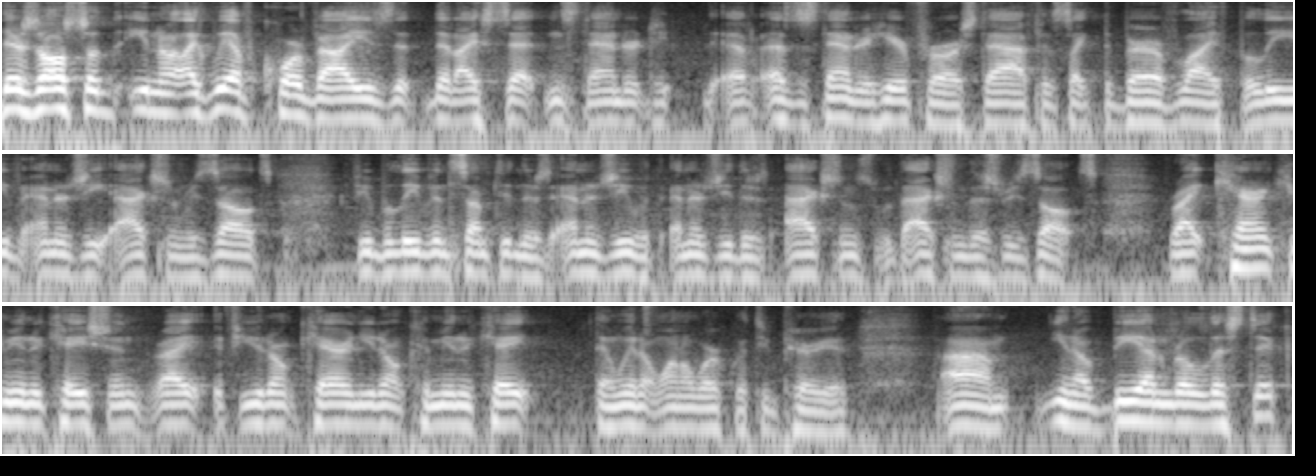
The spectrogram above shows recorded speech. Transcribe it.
there's also, you know, like we have core values that, that I set in standard as a standard here for our staff. It's like the bear of life: believe, energy, action, results. If you believe in something, there's energy. With energy, there's actions. With action, there's results. Right? Care and communication. Right? If you don't care and you don't communicate, then we don't want to work with you. Period. Um, you know, be unrealistic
